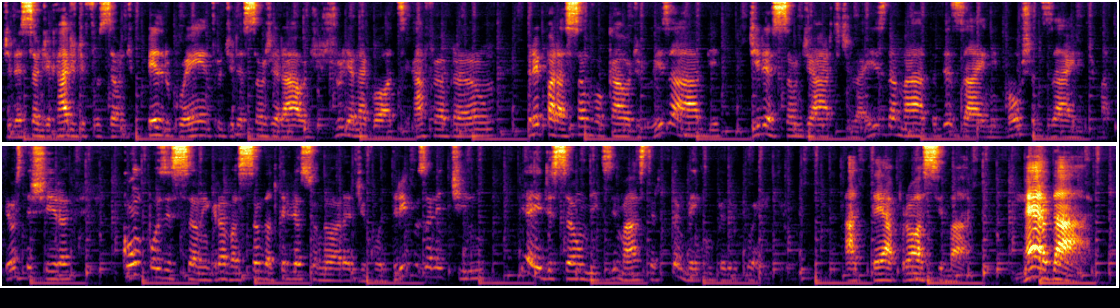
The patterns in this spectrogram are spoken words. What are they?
Direção de radiodifusão de Pedro Coentro, direção geral de Juliana Gotts e Rafael Abraão, preparação vocal de Luísa Abe, direção de arte de Laís da Mata, design e motion design de Matheus Teixeira, composição e gravação da trilha sonora de Rodrigo Zanettini e a edição, mix e master também com Pedro Coentro. Até a próxima! Merda!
